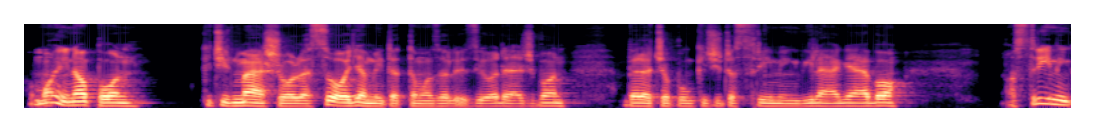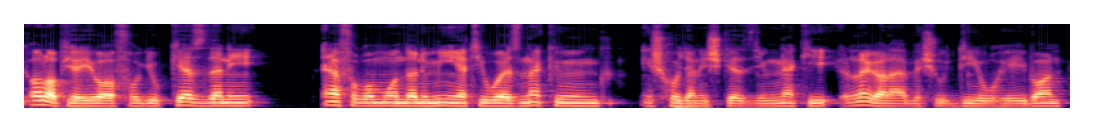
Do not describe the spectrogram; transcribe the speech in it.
A mai napon kicsit másról lesz szó, ahogy említettem az előző adásban, belecsapunk kicsit a streaming világába. A streaming alapjaival fogjuk kezdeni, el fogom mondani, miért jó ez nekünk, és hogyan is kezdjünk neki, legalábbis úgy dióhéjban.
